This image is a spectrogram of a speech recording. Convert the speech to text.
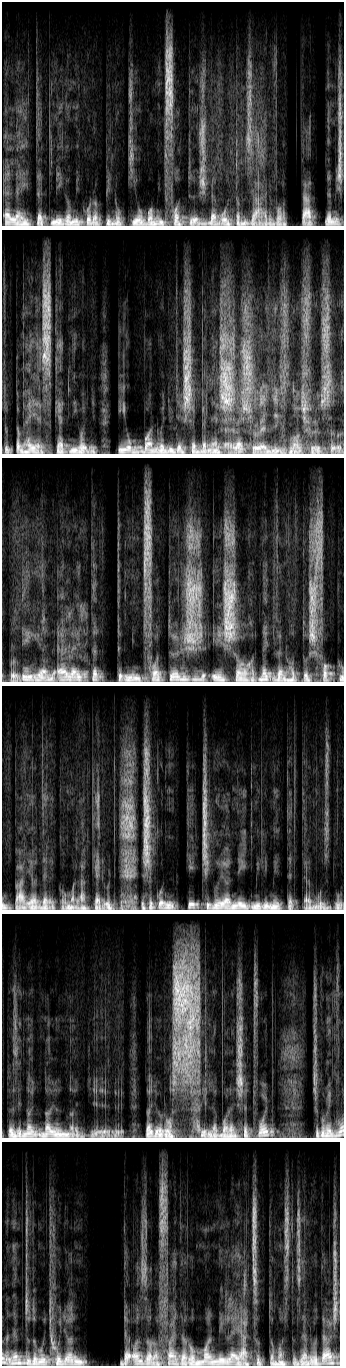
elejtett még, amikor a Pinokkióban, mint fatörzs, be voltam zárva. Tehát nem is tudtam helyezkedni, hogy jobban vagy ügyesebben essek. Első egyik nagy főszerepet. volt. Igen, elejtett, mint fatörzs, és a 46-os faklumpája a derekam alá került. És akkor két csigolya 4 mm-t elmozdult. Az egy nagy, nagyon nagy, nagyon rossz féle baleset volt. És akkor még vala, nem tudom, hogy hogyan de azzal a fájdalommal még lejátszottam azt az előadást,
